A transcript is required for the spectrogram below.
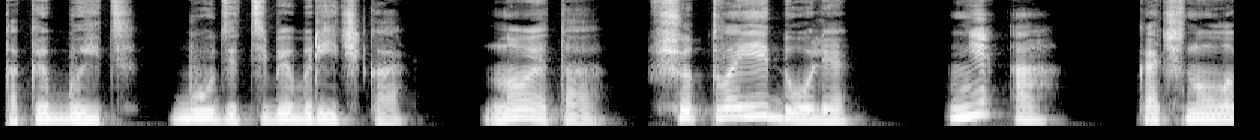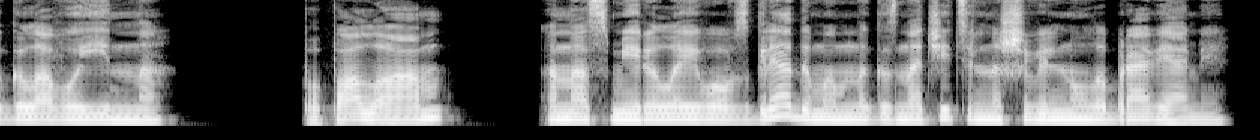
«Так и быть, будет тебе бричка. Но это в счет твоей доли». «Не-а», — качнула головой Инна. «Пополам», она смерила его взглядом и многозначительно шевельнула бровями.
